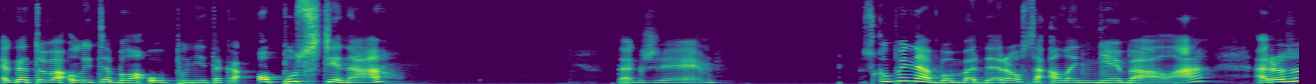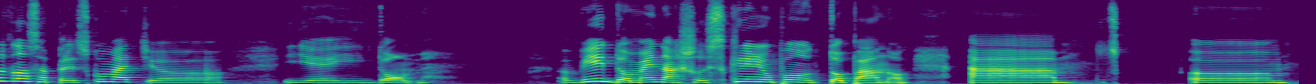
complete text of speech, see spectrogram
Agatová ulica bola úplne taká opustená, takže skupina bombardérov sa ale nebála a rozhodla sa preskúmať uh, jej dom. V jej dome našli skriňu plnú topánok a uh,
